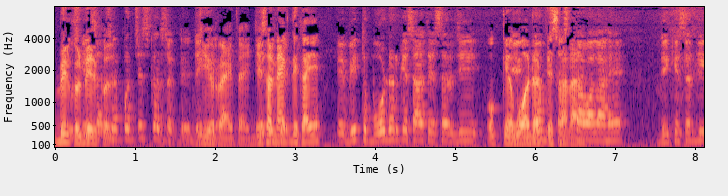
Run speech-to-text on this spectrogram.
बिल्कुल, बिल्कुल। परचेज कर सकते हैं। जी सर नेक्स्ट दिखाइए। विथ बॉर्डर के साथ है सर जी। ओके, बॉर्डर के साथ सस्ता वाला है। देखिए सर जी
